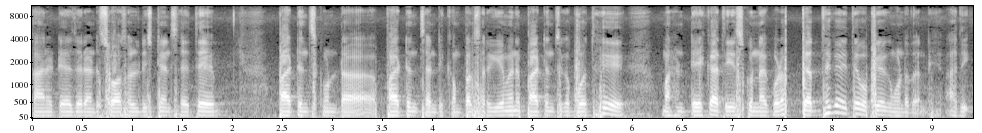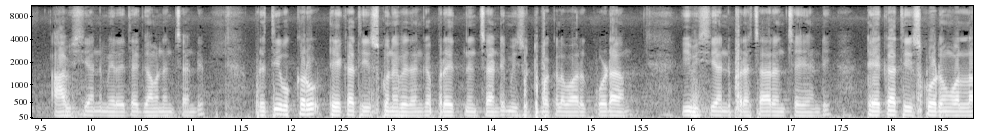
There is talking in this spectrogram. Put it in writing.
sanitizer and social distance అయితే పాటించకుండా పాటించండి కంపల్సరీ. ఏమైనా పాటించకపోతే మనం టీకా తీసుకున్నా కూడా పెద్దగా అయితే ఉపయోగం ఉండదండి. అది ఆ విషయాన్ని మీరైతే గమనించండి. ప్రతి ఒక్కరూ టీకా తీసుకునే విధంగా ప్రయత్నించండి. మీ చుట్టుపక్కల వారికి కూడా ఈ విషయాన్ని ప్రచారం చేయండి. టీకా తీసుకోవడం వల్ల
